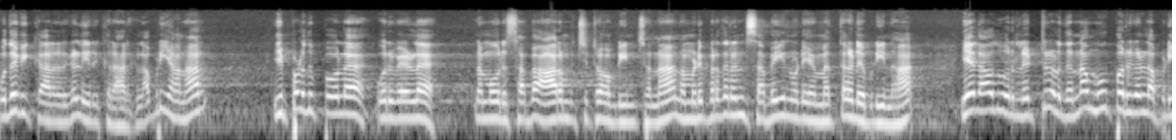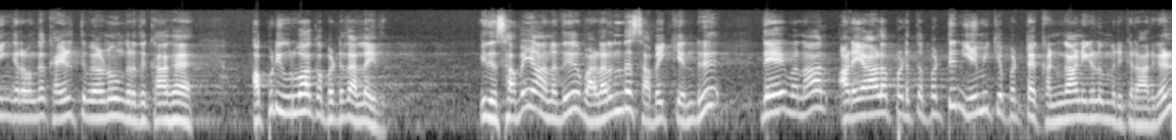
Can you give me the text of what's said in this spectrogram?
உதவிக்காரர்கள் இருக்கிறார்கள். அப்படியானால் இப்பொழுது போல ஒருவேளை நம்ம ஒரு சபை ஆரம்பிச்சிட்டோம் அப்படின்னு சொன்னால் நம்முடைய பிரதரன் சபையினுடைய மெத்தடு எப்படின்னா ஏதாவது ஒரு லெட்ரு எழுதுனா மூப்பர்கள் அப்படிங்கிறவங்க கையெழுத்து வேணுங்கிறதுக்காக அப்படி உருவாக்கப்பட்டது அல்ல இது. இது சபையானது வளர்ந்த சபைக்கென்று தேவனால் அடையாளப்படுத்தப்பட்டு நியமிக்கப்பட்ட கண்காணிகளும் இருக்கிறார்கள்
